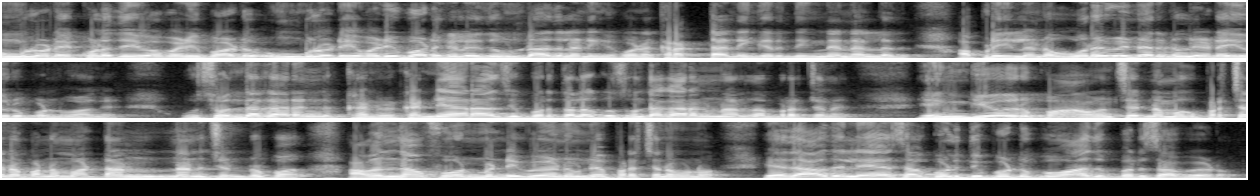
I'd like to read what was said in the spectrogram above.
உங்களுடைய குலதெய்வ வழிபாடு உங்களுடைய வழிபாடுகள் எது உண்டோ அதில் நீங்கள் கொஞ்சம் கரெக்டாக நீங்கள் இருந்தீங்கன்னா நல்லது. அப்படி இல்லைன்னா உறவினர்கள் இடையூறு பண்ணுவாங்க. சொந்தக்காரங்க கன் கன்னியாராசி பொறுத்தளவுக்கு சொந்தக்காரங்கனால தான் பிரச்சனை. எங்கேயோ இருப்பான் அவன் சரி நமக்கு பிரச்சனை பண்ண மாட்டான்னு நினச்சிட்டு இருப்பான். அவன் தான் ஃபோன் பண்ணி வேணும்னே பிரச்சனை பண்ணுவான். ஏதாவது லேசாக கொளுத்தி போட்டு போவான் அது பெருசாக போயிடும்.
